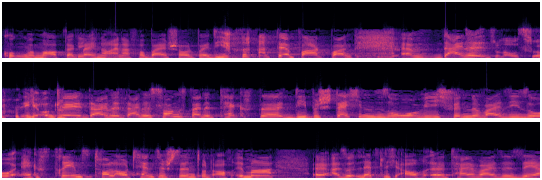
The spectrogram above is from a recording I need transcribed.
Gucken wir mal, ob da gleich noch einer vorbeischaut bei dir an der Parkbank. Ähm, deine, Schon ausschauen. Okay, deine, deine Songs, deine Texte, die bestechen so, wie ich finde, weil sie so extremst toll authentisch sind und auch immer, äh, also letztlich auch äh, teilweise sehr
